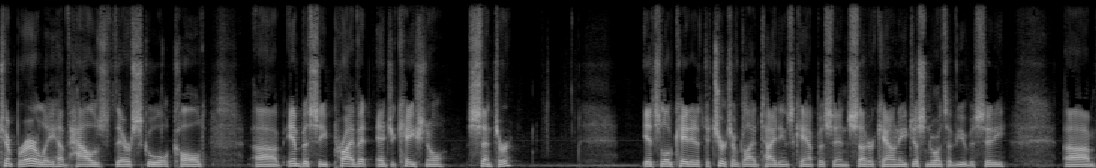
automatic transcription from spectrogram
temporarily have housed their school called uh, Embassy Private Educational Center. It's located at the Church of Glad Tidings campus in Sutter County, just north of Yuba City, um,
